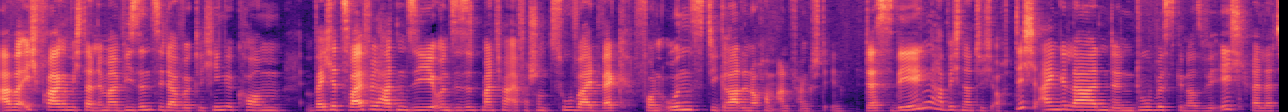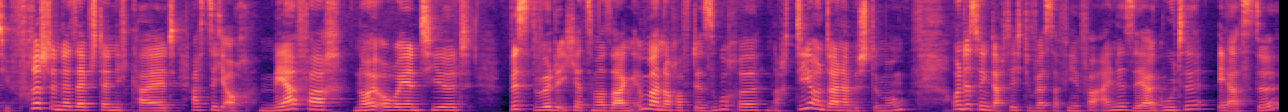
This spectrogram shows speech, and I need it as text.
Aber ich frage mich dann immer, wie sind sie da wirklich hingekommen? Welche Zweifel hatten sie? Und sie sind manchmal einfach schon zu weit weg von uns, die gerade noch am Anfang stehen. Deswegen habe ich natürlich auch dich eingeladen, denn du bist genauso wie ich relativ frisch in der Selbstständigkeit, hast dich auch mehrfach neu orientiert, bist, würde ich jetzt mal sagen, immer noch auf der Suche nach dir und deiner Bestimmung. Und deswegen dachte ich, du wärst auf jeden Fall eine sehr gute erste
